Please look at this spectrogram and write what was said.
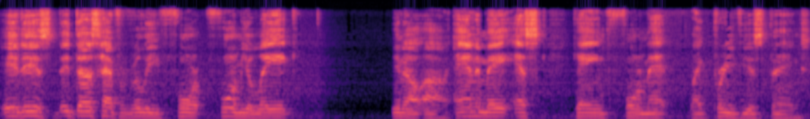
it is it does have a really for, formulaic, you know, uh, anime-esque game format like previous things.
